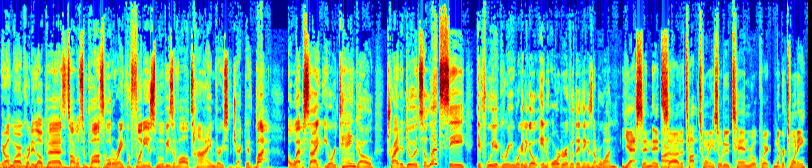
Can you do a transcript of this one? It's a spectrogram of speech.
You're on Mario Courtney Lopez. It's almost impossible to rank the funniest movies of all time. Very subjective, but a website, Your Tango, try to do it. So let's see if we agree. We're going to go in order of what they think is number one. Yes, and it's right. uh, the top 20. So we'll do 10 real quick. Number 20,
